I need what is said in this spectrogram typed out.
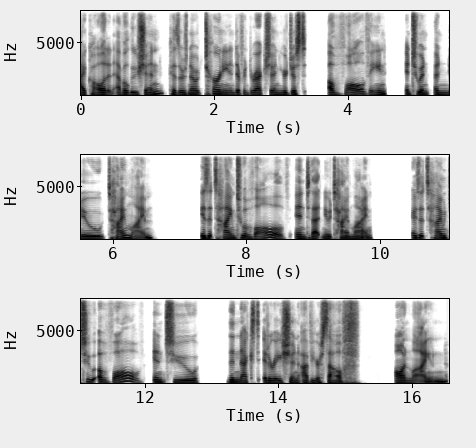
I call it an evolution because there's no turning in a different direction. You're just evolving into an, a new timeline? Is it time to evolve into that new timeline? Is it time to evolve into the next iteration of yourself online?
